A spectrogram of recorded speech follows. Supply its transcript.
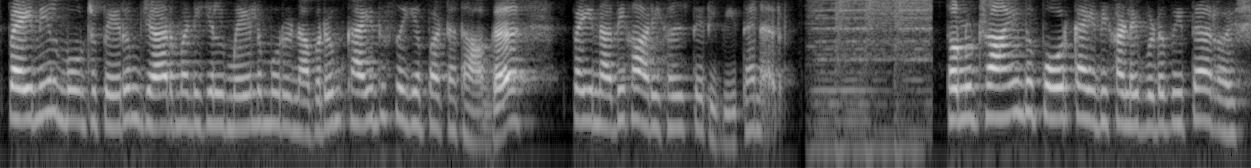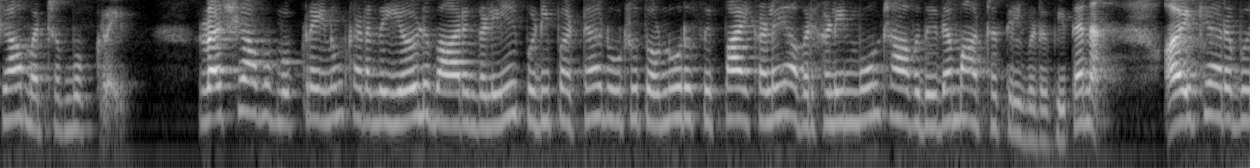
ஸ்பெயினில் மூன்று பேரும் ஜெர்மனியில் மேலும் ஒரு நபரும் கைது செய்யப்பட்டதாக ஸ்பெயின் அதிகாரிகள் தெரிவித்தனர். தொன்னூற்றி ஐந்து போர்க்கைதிகளை விடுவித்த ரஷ்யா மற்றும் உக்ரைன். ரஷ்யாவும் உக்ரைனும் கடந்த ஏழு வாரங்களில் பிடிப்பட்ட நூற்று தொன்னூறு சிப்பாய்களை அவர்களின் மூன்றாவது இடமாற்றத்தில் விடுவித்தன. ஐக்கிய அரபு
